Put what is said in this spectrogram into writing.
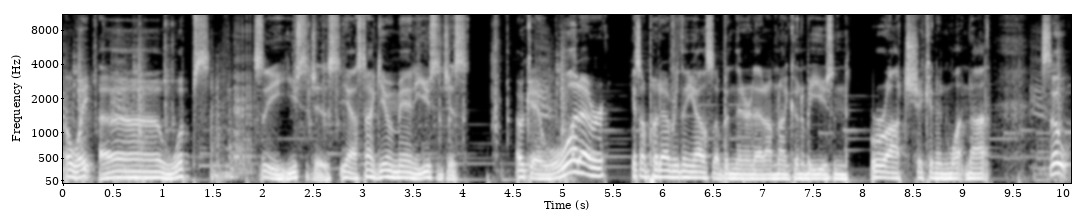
oh wait, uh, whoops. Let's see, usages. Yeah, it's not giving me any usages. Okay, whatever. Guess I'll put everything else up in there that I'm not going to be using. Raw chicken and whatnot. So,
